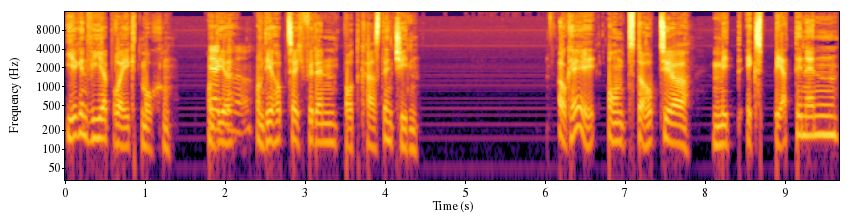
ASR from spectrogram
irgendwie ein Projekt machen. Und, ja, ihr, genau. und ihr habt euch für den Podcast entschieden. Okay, und da habt ihr mit Expertinnen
